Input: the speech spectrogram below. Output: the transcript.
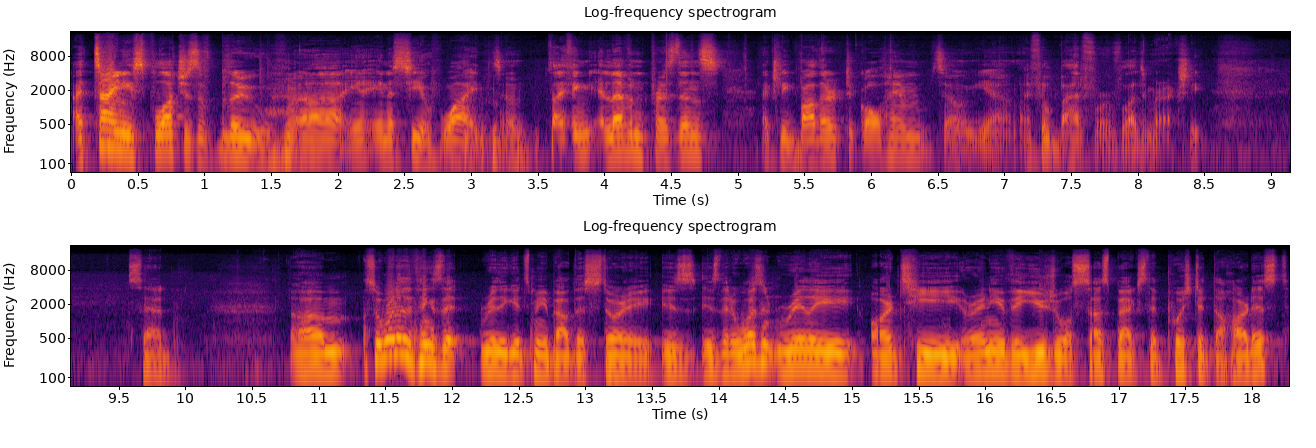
a tiny splotches of blue uh, in, in a sea of white. So I think 11 presidents actually bothered to call him. So yeah, I feel bad for Vladimir actually. Sad. Um, so one of the things that really gets me about this story is is that it wasn't really RT or any of the usual suspects that pushed it the hardest.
